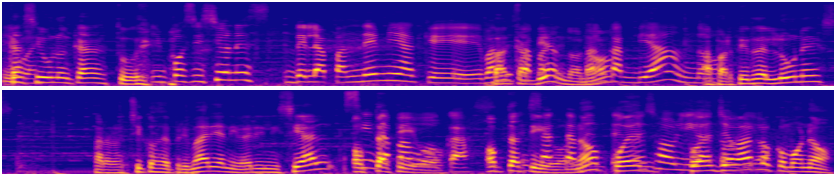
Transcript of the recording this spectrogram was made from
Y Casi bueno. uno en cada estudio. Imposiciones de la pandemia que van, Van cambiando, ¿no? Van cambiando. A partir del lunes, para los chicos de primaria a nivel inicial, Sin optativo. tapabocas. Optativo, ¿no? Exactamente, no Pueden, pueden llevarlo como no.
